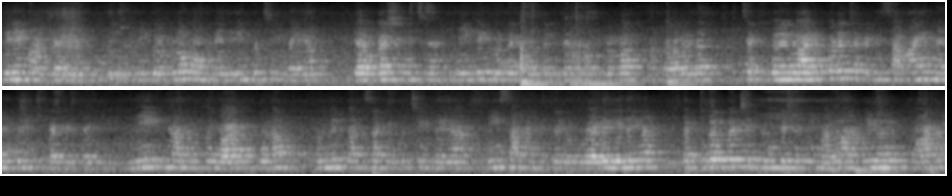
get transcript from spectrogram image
మీరే మాట్లాడినందుకు మీ గొప్పలో మమ్మల్ని ఎదిరింపచ్చిందయ్యా ఈ అవకాశం ఇచ్చినందుకు మీకే కృతజ్ఞతలు తెలుసు ప్రభా తర్వాత చక్కగా వారికి కూడా చక్కటి సహాయం అనుగ్రహించి పెట్టండి మీ జ్ఞానంతో వారికి కూడా ముందుకు కొనసాగింపు చేయండియ్యా మీ సహాయంతో ఒకవేళ ఏదైనా తప్పుదప్పుగా చెప్పి ఉండేదండి మరలా అన్ని మాటల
